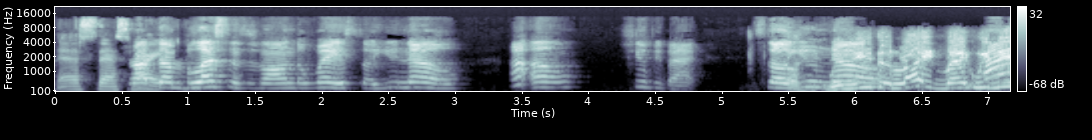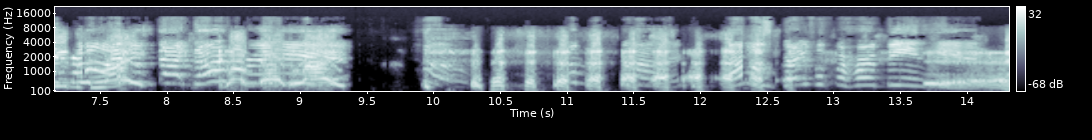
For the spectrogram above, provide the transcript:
That's that's drop right. them blessings along the way so you know, uh oh, she'll be back. So you Uh, we need the light back. We I need know, the light. It just got darker Come in here. Oh. I was grateful for her being here.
